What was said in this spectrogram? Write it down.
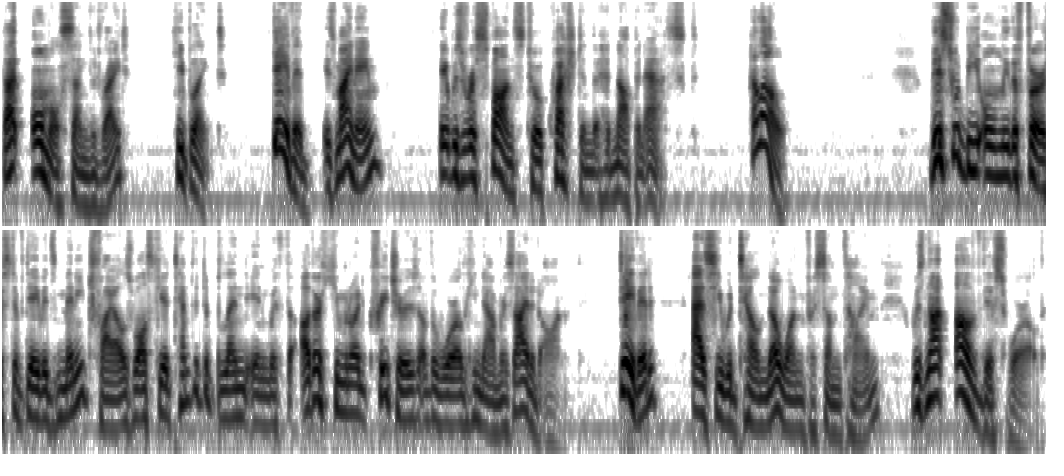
That almost sounded right. He blinked. David is my name. It was a response to a question that had not been asked. Hello. This would be only the first of David's many trials whilst he attempted to blend in with the other humanoid creatures of the world he now resided on. David, as he would tell no one for some time, was not of this world.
